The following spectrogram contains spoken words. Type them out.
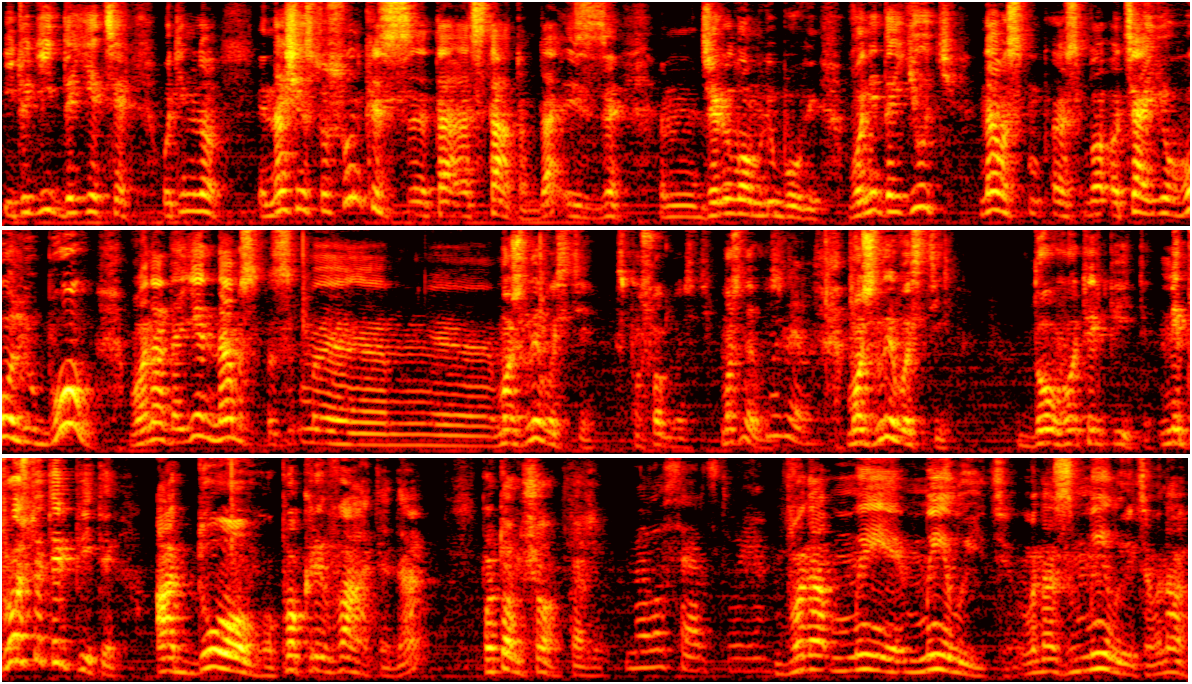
І тоді дається, от іменно наші стосунки з, та, з татом, да, із джерелом любові, вони дають нам оця його любов, вона дає нам с- е, можливості, способності, можливості Можливо. можливості довго терпіти. Не просто терпіти, а довго покривати. Да? Потім що каже? Милосердствує, Вона ми, милується, вона змилується, вона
